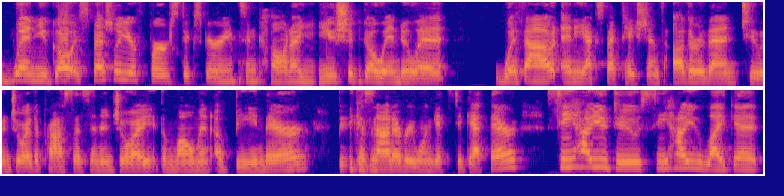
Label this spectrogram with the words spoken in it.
when you go, especially your first experience in Kona, you should go into it without any expectations other than to enjoy the process and enjoy the moment of being there because not everyone gets to get there. See how you do, see how you like it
